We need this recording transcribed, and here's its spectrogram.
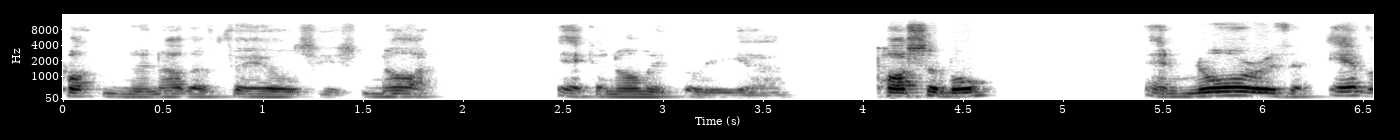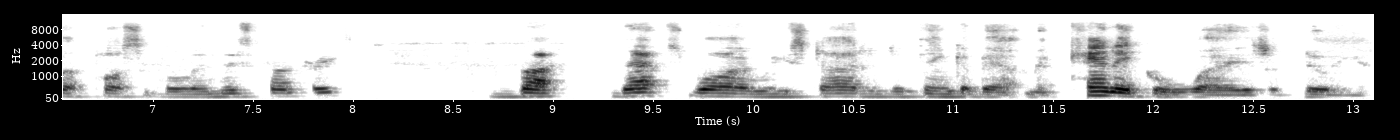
cotton and other fields is not economically uh, possible, and nor is it ever possible in this country. But that's why we started to think about mechanical ways of doing it.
